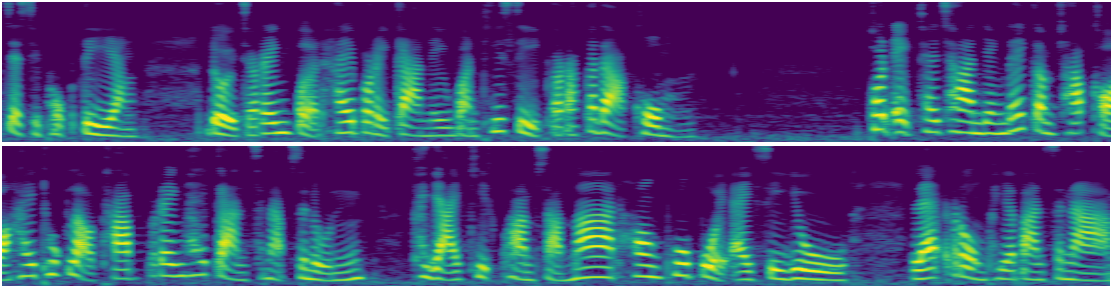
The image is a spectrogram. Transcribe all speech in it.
176 เตียง โดยจะเร่งเปิดให้บริการในวันที่ 4 กรกฎาคมพลเอกชัยชาญยังได้กำชับขอให้ทุกเหล่าทัพเร่งให้การสนับสนุน ขยายขีดความสามารถห้องผู้ป่วย ICU และโรงพยาบาลสนาม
